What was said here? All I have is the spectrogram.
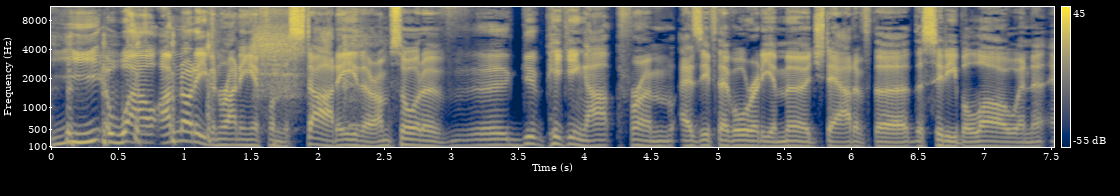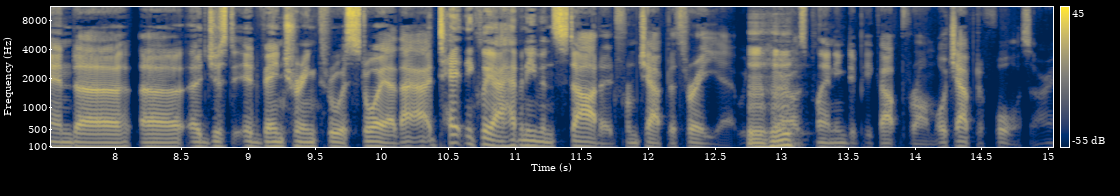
yeah, well, I'm not even running it from the start either. I'm sort of uh, picking up from as if they've already emerged out of the the city below and and uh, uh, just adventuring through Astoria. That, technically, I haven't even started from chapter three yet, which is where Mhm. I was planning to pick up from, or chapter four. Sorry,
